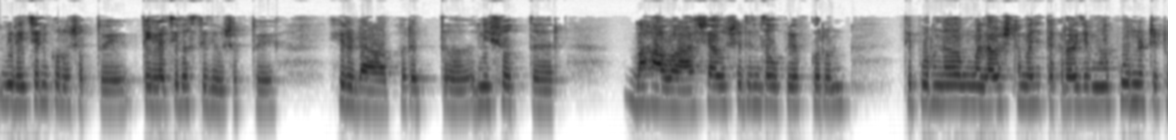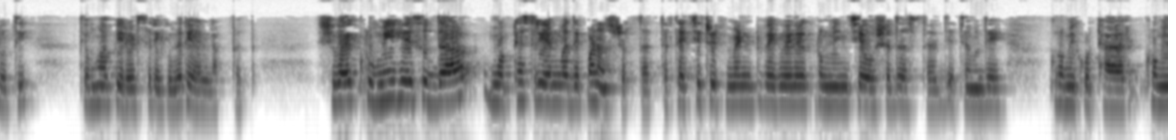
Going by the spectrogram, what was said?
विरेचन करू शकतोय तेलाची बस्ती देऊ शकतोय हिरडा परत निशोत्तर बहावा अशा औषधींचा उपयोग करून ते पूर्ण मलावष्टमाची तक्रार जेव्हा पूर्ण ट्रीट होती तेव्हा पिरियड्स रेग्युलर यायला लागतात. शिवाय कृमी हे सुद्धा मोठ्या स्त्रियांमध्ये पण असू शकतात. तर त्याची ट्रीटमेंट वेगवेगळ्या कृमींची औषधं असतात ज्याच्यामध्ये कृमी कुठार कृमी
